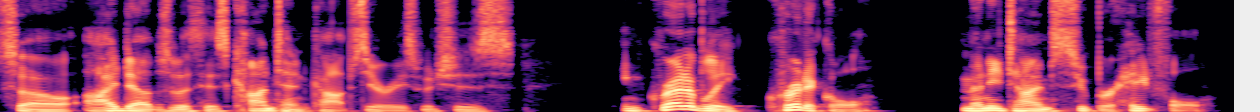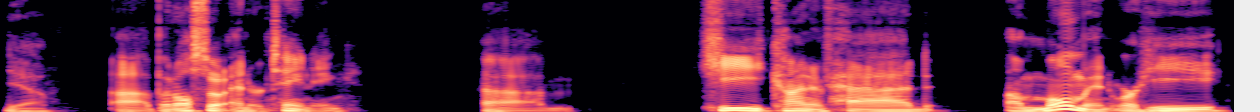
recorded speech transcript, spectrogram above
So iDubbbz with his Content Cop series, which is incredibly critical, many times super hateful, Yeah. uh, but also entertaining. Um, he kind of had a moment where he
